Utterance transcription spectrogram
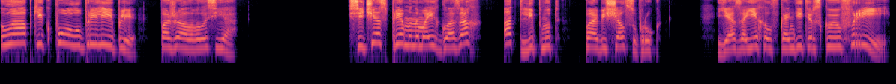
«Лапки к полу прилипли!» — пожаловалась я. «Сейчас прямо на моих глазах отлипнут», — пообещал супруг. «Я заехал в кондитерскую «Фри»,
